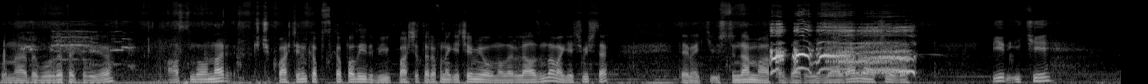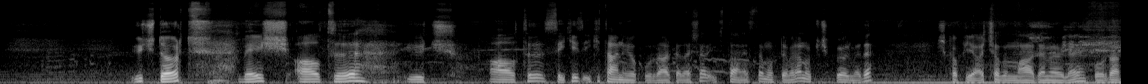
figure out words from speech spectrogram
Bunlar da burada takılıyor. Aslında onlar küçük bahçenin kapısı kapalıydı. Büyük bahçe tarafına geçemiyor olmaları lazımdı ama geçmişler. Demek ki üstünden mi atladılar? Rüzgardan mı açıldı? 1, 2, 3, 4, 5, 6, 3, 6, 8. 2 tane yok burada arkadaşlar. 2 tanesi de muhtemelen o küçük bölmede. Şu kapıyı açalım madem öyle. Buradan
